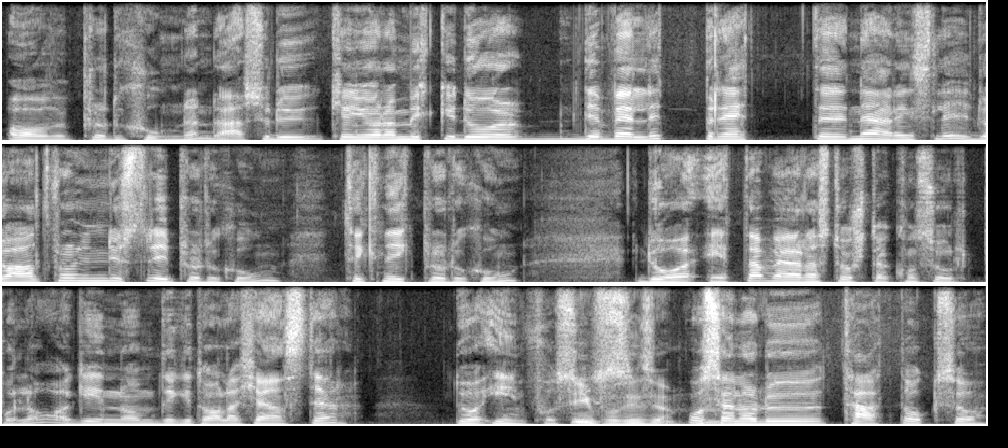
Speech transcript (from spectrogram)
av produktionen där. Så du kan göra mycket. Då, det är väldigt brett eh, näringsliv. Du har allt från industriproduktion, teknikproduktion. Du har ett av världens största konsultbolag inom digitala tjänster. Du har Infosys. Infosys ja. mm. Och sen har du Tata också.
